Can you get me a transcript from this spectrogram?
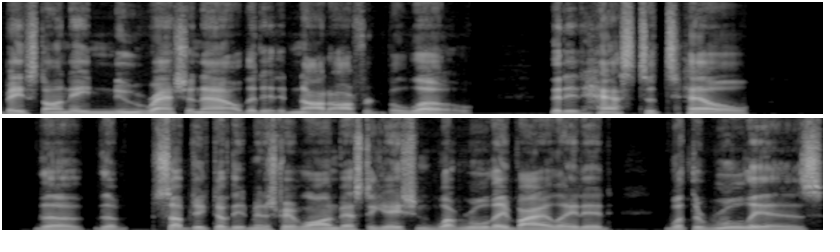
based on a new rationale that it had not offered below, that it has to tell the the subject of the administrative law investigation what rule they violated, what the rule is,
